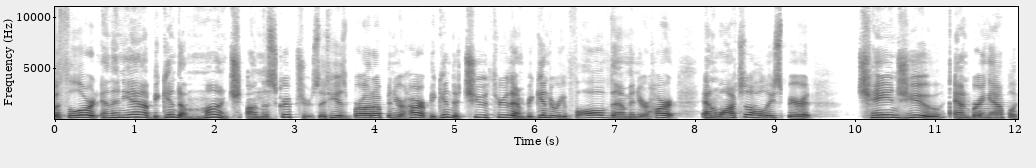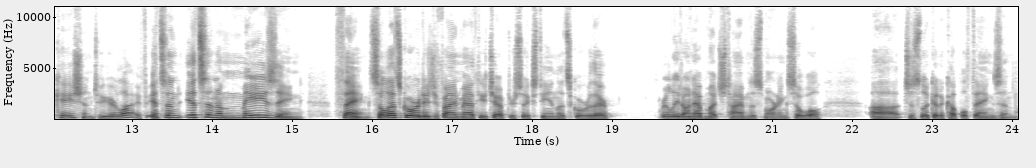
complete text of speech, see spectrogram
with the Lord. And then, yeah, begin to munch on the scriptures that He has brought up in your heart. Begin to chew through them, begin to revolve them in your heart, and watch the Holy Spirit change you and bring application to your life. It's an, it's an amazing thing. So let's go over. Did you find Matthew chapter 16? Let's go over there really don't have much time this morning, so we'll uh, just look at a couple things and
